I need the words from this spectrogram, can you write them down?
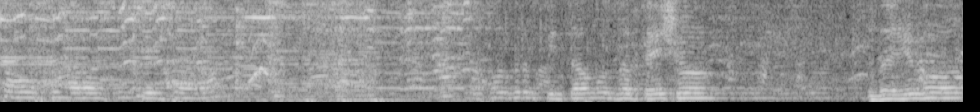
Шалсо на Рошин Пешера. Поздрав специално за Пешо, за Иво,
